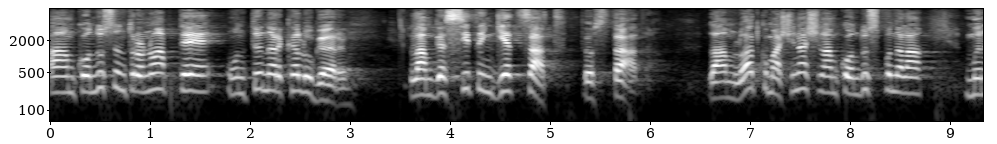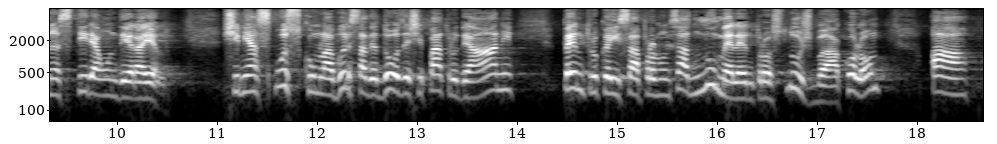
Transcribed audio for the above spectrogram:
Am condus într-o noapte un tânăr călugăr l-am găsit înghețat pe o stradă. L-am luat cu mașina și l-am condus până la mănăstirea unde era el. Și mi-a spus cum la vârsta de 24 de ani, pentru că i s-a pronunțat numele într-o slujbă acolo, a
